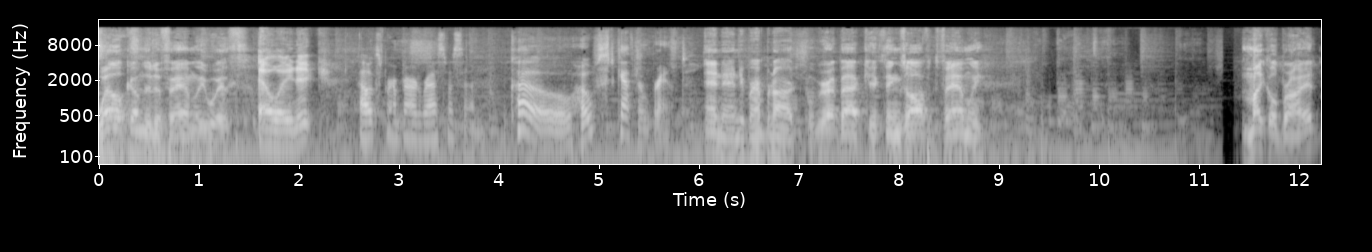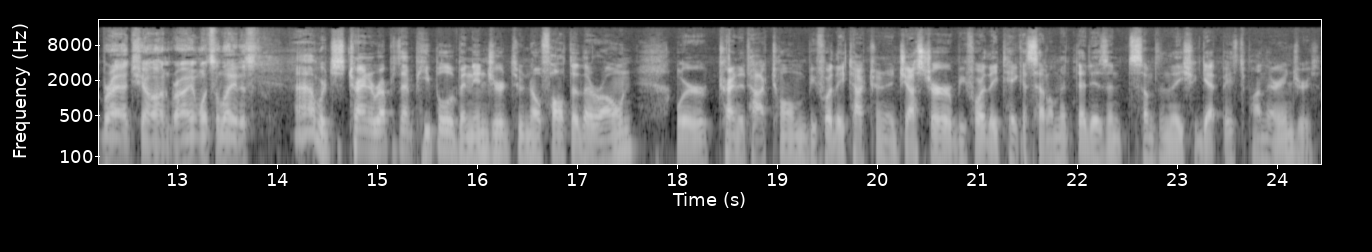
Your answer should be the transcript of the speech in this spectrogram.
Welcome to the family with L.A. Nick. Alex Brandt Bernard Rasmussen. Co-host Catherine Brandt. And Andy Brandt Bernard. We'll be right back. Kick things off with the family. Michael Bryant, Brad Sean Bryant. What's the latest? Uh, we're just trying to represent people who've been injured through no fault of their own. We're trying to talk to them before they talk to an adjuster or before they take a settlement that isn't something they should get based upon their injuries.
